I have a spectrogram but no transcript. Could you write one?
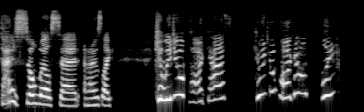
that is so well said. And I was like, can we do a podcast? Can we do a podcast, please?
